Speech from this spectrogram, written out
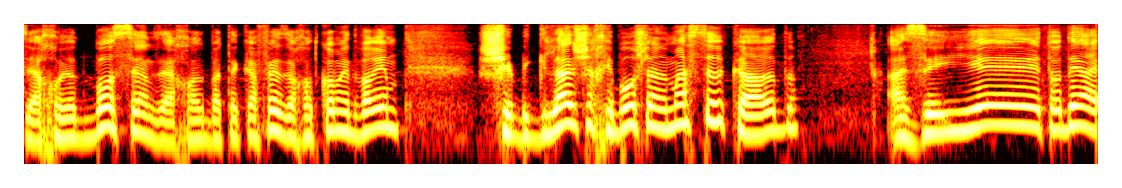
זה יכול להיות בושם, זה יכול להיות בתי קפה, זה יכול להיות כל מיני דברים, שבגלל שהחיבור שלהם למאסטר קארד, אז זה יהיה, אתה יודע, אה,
